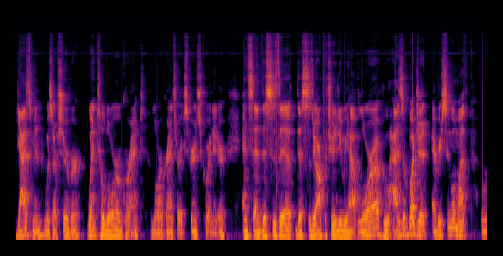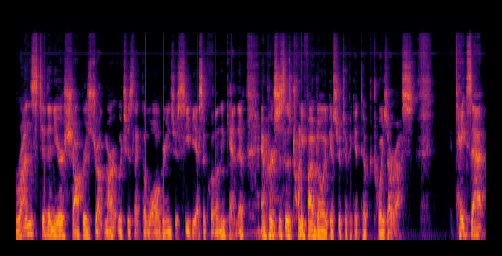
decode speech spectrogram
Yasmin was our server, went to Laura Grant. Laura Grant's our experience coordinator, and said, "This is the this is the opportunity we have." Laura, who has a budget every single month, runs to the nearest Shoppers Drug Mart, which is like the Walgreens or CVS equivalent in Canada, and purchases a twenty five dollar gift certificate to Toys R Us. Takes that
